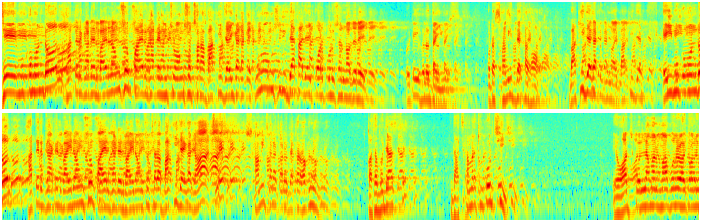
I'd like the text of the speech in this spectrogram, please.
যে মুখমণ্ডল হাতের গাঁটের বাইরের অংশ, পায়ের গাঁটের নিচু অংশ ছাড়া বাকি জায়গাটাকে কোনো অংশই দেখা যায় পর পুরুষের নজরে। ওইটাই হলো দায়ুস ওটা স্বামীর দেখার হয়। বাকি জায়গাটুকু নয়, বাকি এই মুখমণ্ডল হাতের গাঁটের বাইরের অংশ, পায়ের গাঁটের বাইরের অংশ ছাড়া বাকি জায়গা যা আছে, স্বামী ছাড়া কারও দেখার হক নেই। কথা বুঝে আসছে? আজকে আমরা কি করছি? এ হজ করলে আমার মা বোনের হয়তো অনেক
